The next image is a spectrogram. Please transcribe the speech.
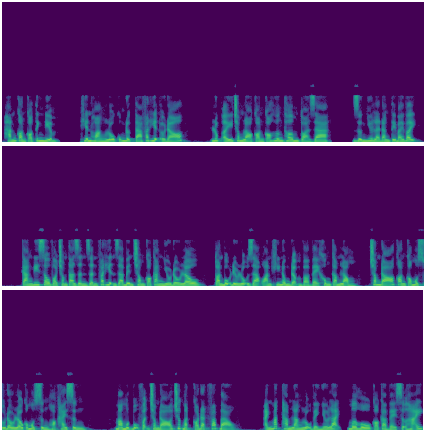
Hắn còn có tinh điểm. Thiên hoàng lô cũng được ta phát hiện ở đó. Lúc ấy trong lò còn có hương thơm tỏa ra. Dường như là đang tế bái vậy. Càng đi sâu vào trong ta dần dần phát hiện ra bên trong có càng nhiều đầu lâu, toàn bộ đều lộ ra oán khí nồng đậm và vẻ không cam lòng, trong đó còn có một số đầu lâu có một sừng hoặc hai sừng. Mà một bộ phận trong đó trước mặt có đặt pháp bảo. Ánh mắt tham lang lộ vẻ nhớ lại, mơ hồ có cả vẻ sợ hãi.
